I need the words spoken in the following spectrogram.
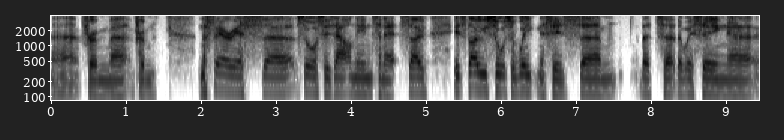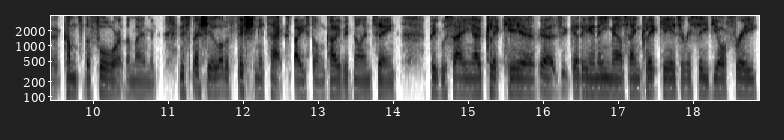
uh, from uh, from nefarious uh, sources out on the internet. So it's those sorts of weaknesses um, that uh, that we're seeing uh, come to the fore at the moment, and especially a lot of phishing attacks based on COVID nineteen. People saying, you know, click here, uh, getting an email saying, click here to receive your free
